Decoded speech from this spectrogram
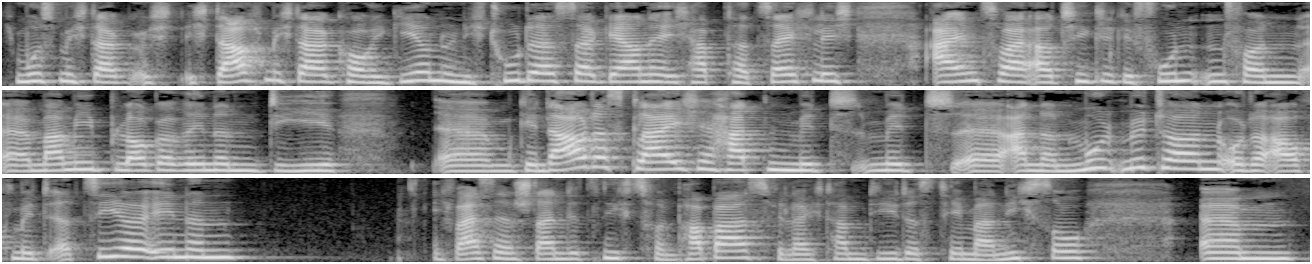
Ich muss mich da, ich, ich darf mich da korrigieren und ich tue das sehr gerne. Ich habe tatsächlich ein, zwei Artikel gefunden von äh, Mami-Bloggerinnen, die ähm, genau das Gleiche hatten mit, mit äh, anderen Mu Müttern oder auch mit ErzieherInnen. Ich weiß nicht, da stand jetzt nichts von Papas, vielleicht haben die das Thema nicht so. Ähm,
